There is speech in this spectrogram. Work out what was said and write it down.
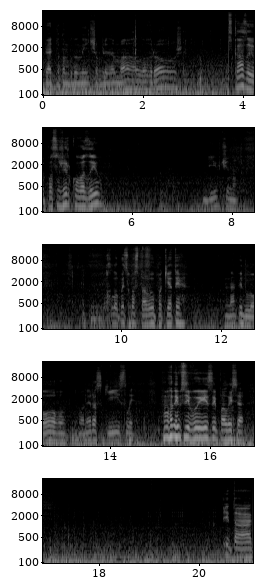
Опять потім буду нить, що, блін, мало грошей. Сказую, пасажирку возив. Дівчина. Хлопець поставив пакети на підлогу. Вони розкисли. Вони всі висипалися. І так,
